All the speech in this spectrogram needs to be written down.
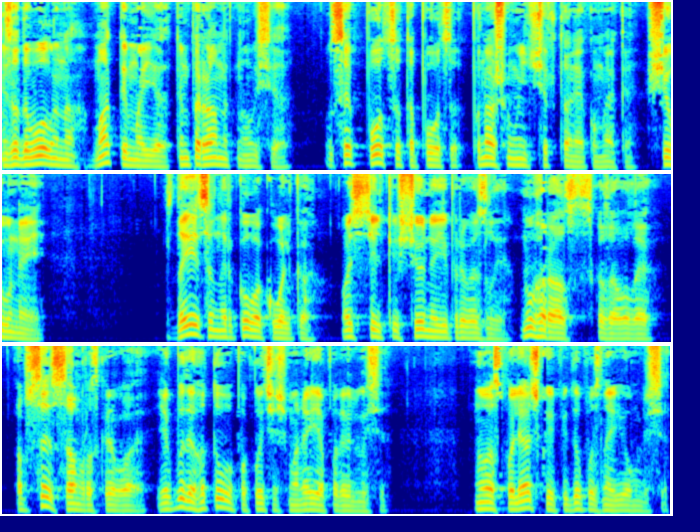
Незадоволена, мати моя, темпераментна уся. Усе поцо та поцо, по-нашому ні черта не кумеке. Що у неї? Здається, ниркова колька. Ось тільки щойно її привезли. Ну, гаразд, сказав Олег. Абсцес сам розкриває. Як буде готово, покличеш мене, я подивлюся. Ну а з полячкою піду познайомлюся.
